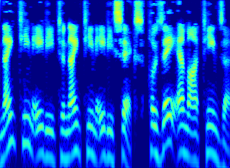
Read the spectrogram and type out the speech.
1980-1986, Jose M. Atienza,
